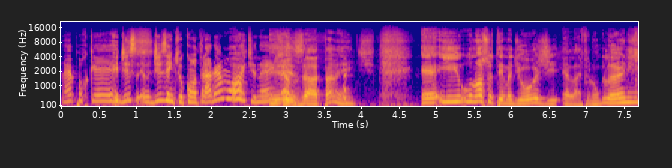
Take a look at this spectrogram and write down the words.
né? Porque diz- dizem que o contrário é a morte, né? Então, Exatamente. É, e o nosso tema de hoje é Lifelong Learning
